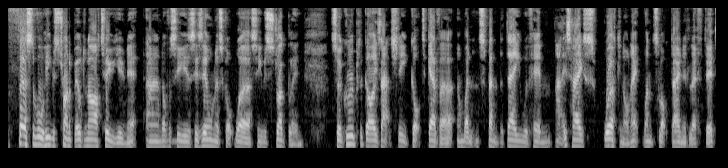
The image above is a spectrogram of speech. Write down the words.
first of all, he was trying to build an R2 unit, and obviously, as his illness got worse, he was struggling. So a group of guys actually got together and went and spent the day with him at his house working on it once lockdown had lifted,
